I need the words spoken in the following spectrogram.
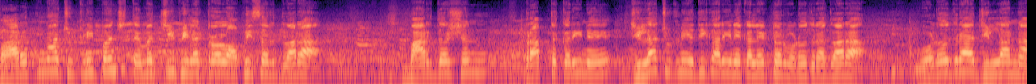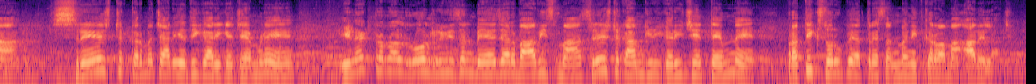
ભારતના ચૂંટણી પંચ તેમજ ચીફ ઇલેક્ટોરલ ઓફિસર દ્વારા માર્ગદર્શન પ્રાપ્ત કરીને જિલ્લા ચૂંટણી અધિકારી અને કલેક્ટર વડોદરા દ્વારા વડોદરા જિલ્લાના શ્રેષ્ઠ કર્મચારી અધિકારી કે જેમણે ઇલેક્ટોરલ રોલ રિવિઝન બે હજાર બાવીસમાં શ્રેષ્ઠ કામગીરી કરી છે તેમને પ્રતિક સ્વરૂપે અત્રે સન્માનિત કરવામાં આવેલા છે.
